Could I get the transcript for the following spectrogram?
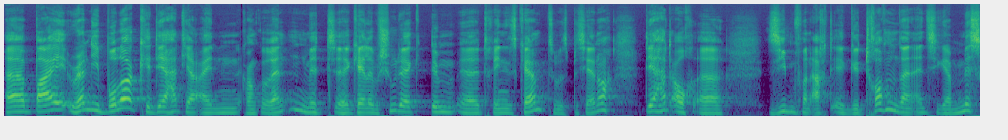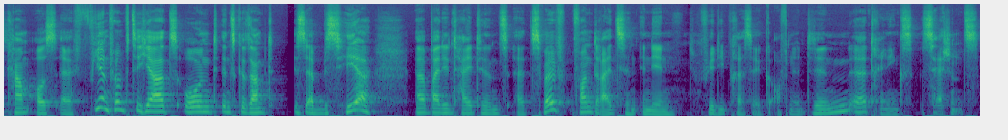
Äh, bei Randy Bullock, der hat ja einen Konkurrenten mit äh, Caleb Schudeck im äh, Trainingscamp, zumindest bisher noch. Der hat auch sieben von acht äh, getroffen. Sein einziger Miss kam aus 54 Yards und insgesamt ist er bisher bei den Titans 12 von 13 in den für die Presse geöffneten Trainingssessions.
